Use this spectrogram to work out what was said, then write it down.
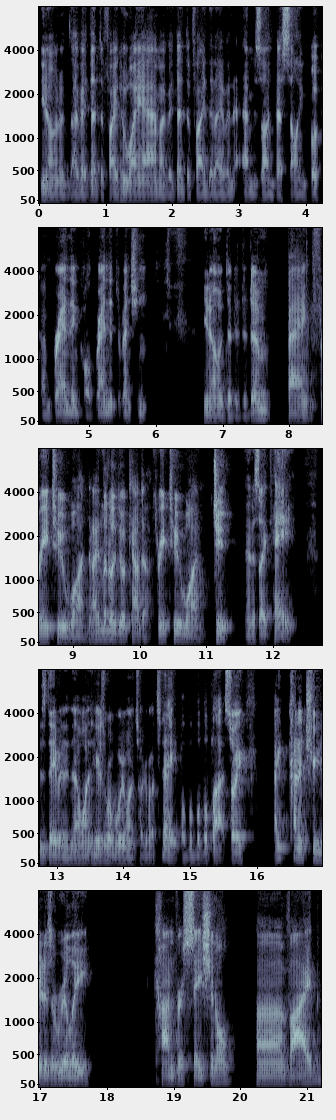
You know, I've identified who I am. I've identified that I have an Amazon best-selling book on branding called Brand Intervention. You know, bang, three, two, one. And I literally do a countdown, three, two, one, G. And it's like, hey, this is David. And now here's what we want to talk about today, blah, blah, blah, blah, blah. So I, I kind of treat it as a really conversational uh, vibe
